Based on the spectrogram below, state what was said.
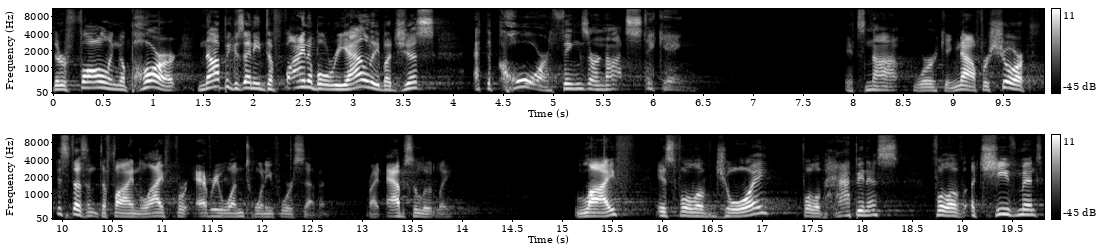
they're falling apart, not because any definable reality, but just at the core, things are not sticking. It's not working. Now, for sure, this doesn't define life for everyone 24 7, right? Absolutely. Life is full of joy, full of happiness, full of achievement,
